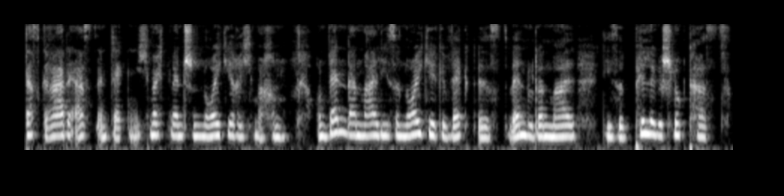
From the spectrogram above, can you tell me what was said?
das gerade erst entdecken. Ich möchte Menschen neugierig machen. Und wenn dann mal diese Neugier geweckt ist, wenn du dann mal diese Pille geschluckt hast,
